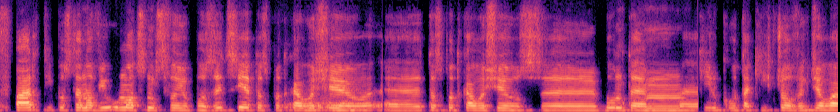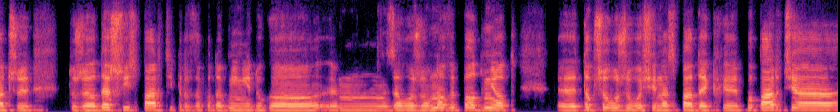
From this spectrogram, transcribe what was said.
w, partii postanowił umocnić swoją pozycję. To spotkało się, e, to spotkało się z e, buntem kilku takich czołowych działaczy, którzy odeszli z partii, prawdopodobnie niedługo założą nowy podmiot. To przełożyło się na spadek poparcia,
